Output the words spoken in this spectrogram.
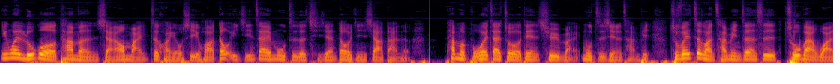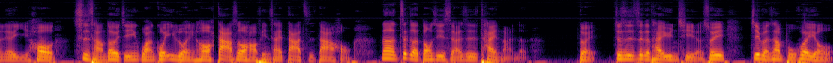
因为如果他们想要买这款游戏的话，都已经在募资的期间都已经下单了，他们不会在桌游店去买募资型的产品，除非这款产品真的是出版完了以后，市场都已经玩过一轮以后大受好评才大紫大红，那这个东西实在是太难了，对，就是这个太运气了，所以基本上不会有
